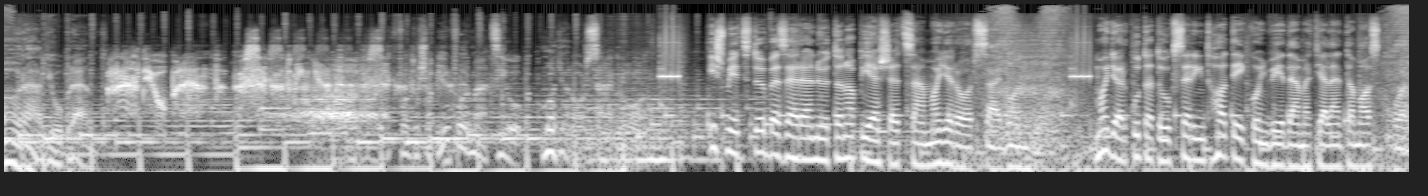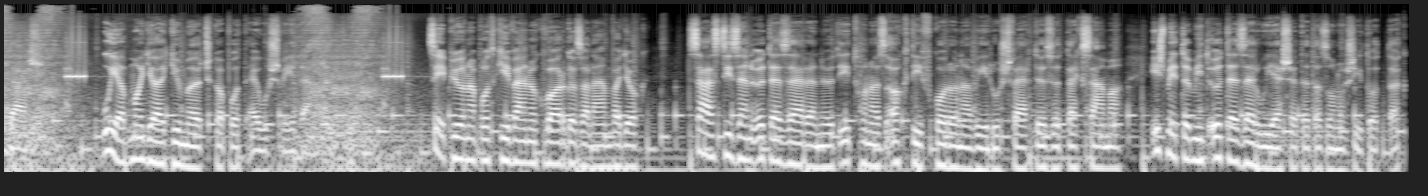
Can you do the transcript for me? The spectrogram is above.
a Rádió Brand. Rádió Brand. Összeköt minket. A legfontosabb információk Magyarországról. Ismét több ezerrel nőtt a napi esetszám Magyarországon. Magyar kutatók szerint hatékony védelmet jelent a maszkhordás. Újabb magyar gyümölcs kapott EU-s védelmet. Szép jó napot kívánok, Varga Zalán vagyok. 115 ezerre nőtt itthon az aktív koronavírus fertőzöttek száma, ismét több mint 5 ezer új esetet azonosítottak.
